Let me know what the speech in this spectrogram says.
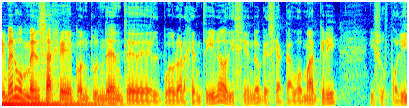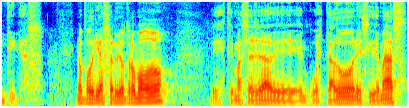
Primero un mensaje contundente del pueblo argentino diciendo que se acabó Macri y sus políticas. No podría ser de otro modo, este, más allá de encuestadores y demás,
